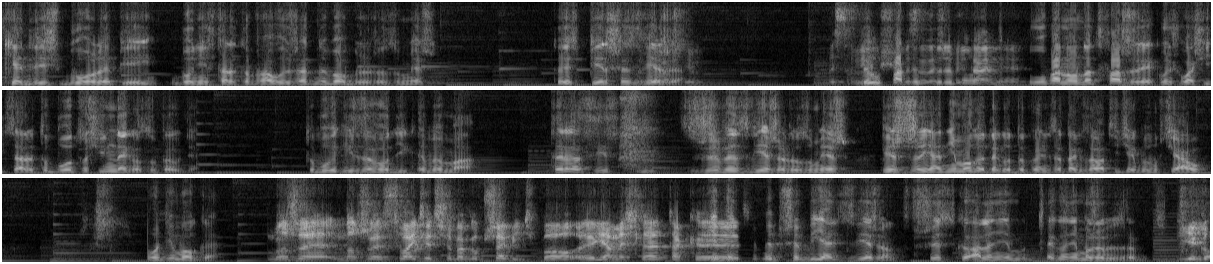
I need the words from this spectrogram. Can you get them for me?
Kiedyś było lepiej, bo nie startowały żadne bobry, rozumiesz? To jest pierwsze no zwierzę. Był facet, który pytanie. miał na twarzy jakąś łasicę, ale to było coś innego zupełnie. To był jakiś zawodnik MMA. Teraz jest żywe zwierzę, rozumiesz? Wiesz, że ja nie mogę tego do końca tak załatwić, jakbym chciał, bo nie mogę. Może, może słuchajcie, trzeba go przebić, bo e, ja myślę tak. E, nie będziemy przebijać zwierząt, wszystko, ale nie, tego nie możemy zrobić. Jego,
